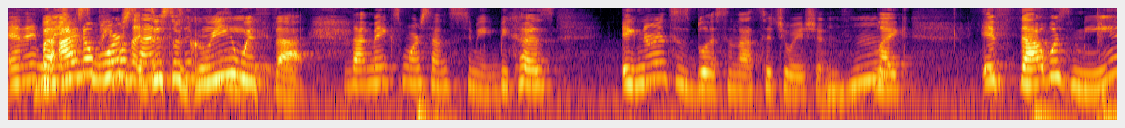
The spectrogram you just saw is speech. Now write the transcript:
And it but i know people that disagree with that That makes more sense to me because ignorance is bliss in that situation. Mm-hmm. Like, if that was me,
